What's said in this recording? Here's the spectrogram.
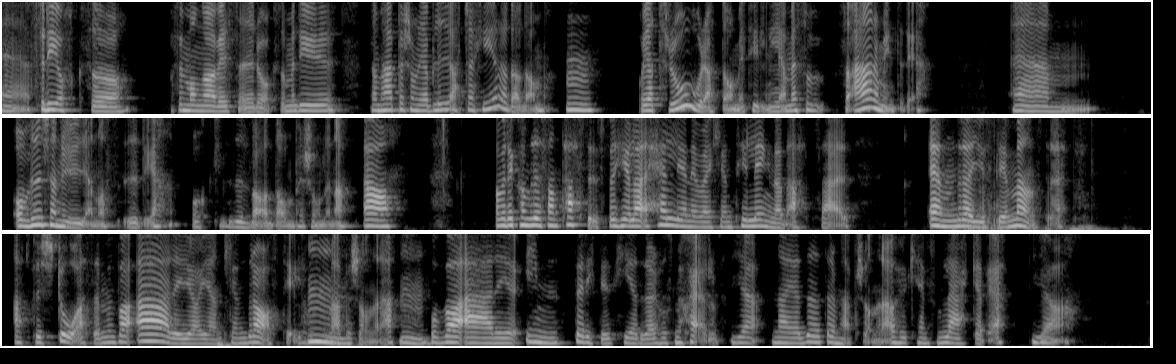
Eh, för det är också, för många av er säger det också, men det är ju de här personerna, jag blir ju attraherad av dem. Mm. Och jag tror att de är tillgängliga men så, så är de inte det. Ehm, och vi känner ju igen oss i det och vi var de personerna. Ja. ja, men det kommer bli fantastiskt för hela helgen är verkligen tillägnad att så här, ändra just det mönstret. Att förstå, så här, men vad är det jag egentligen dras till hos de här Mm. personerna? Mm. Och vad är det jag inte riktigt hedrar hos mig själv Ja, när jag dejtar de här personerna och hur kan jag liksom läka det?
